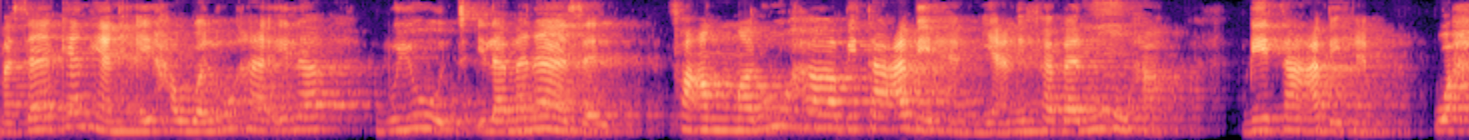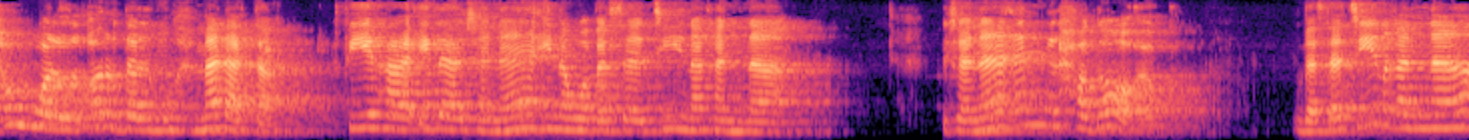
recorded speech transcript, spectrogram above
مساكن يعني أي حولوها إلى بيوت إلى منازل. فعمروها بتعبهم يعني فبنوها بتعبهم. وحولوا الأرض المهملة فيها إلى جنائن وبساتين غناء. جنائن الحدائق. بساتين غناء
